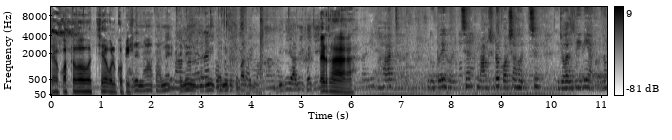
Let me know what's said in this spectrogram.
দেখো কত হচ্ছে ওলকপি। হ্যাঁ। ভাত দুটোই হচ্ছে। মাংসটা কষা হচ্ছে। জল দিইনি এখনও।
